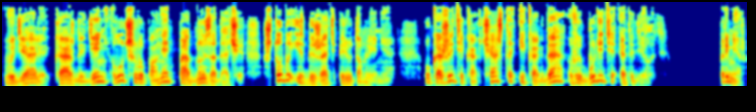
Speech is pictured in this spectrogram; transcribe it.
В идеале каждый день лучше выполнять по одной задаче, чтобы избежать переутомления. Укажите, как часто и когда вы будете это делать. Пример.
